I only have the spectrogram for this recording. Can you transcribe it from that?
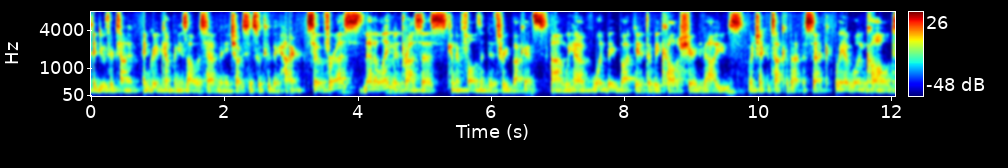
they do with their time, and great companies always have many choices with who they hire. So for us, that alignment process kind of falls into three buckets. Um, we have one big bucket that we call shared values, which I can talk about in a sec. We have one called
